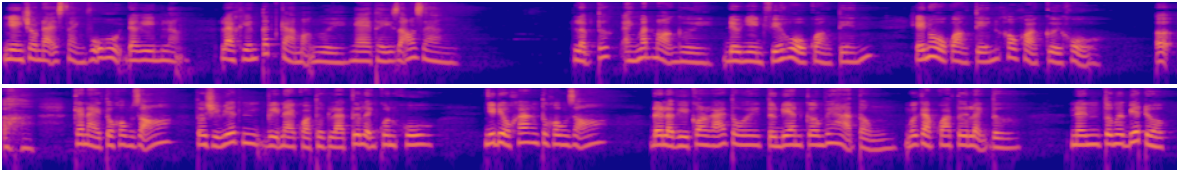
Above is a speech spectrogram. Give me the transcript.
nhưng trong đại sảnh vũ hội đang im lặng là khiến tất cả mọi người nghe thấy rõ ràng. Lập tức ánh mắt mọi người đều nhìn phía Hồ Quảng Tiến, khiến Hồ Quảng Tiến không khỏi cười khổ. Ờ, cái này tôi không rõ, tôi chỉ biết vị này quả thực là tư lệnh quân khu. Những điều khác tôi không rõ. Đây là vì con gái tôi từng đi ăn cơm với Hạ Tổng mới gặp qua tư lệnh từ nên tôi mới biết được.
